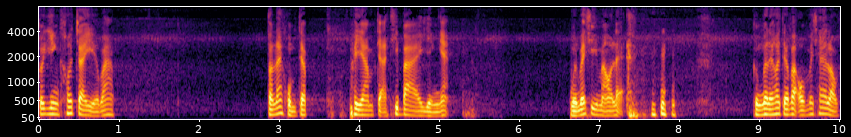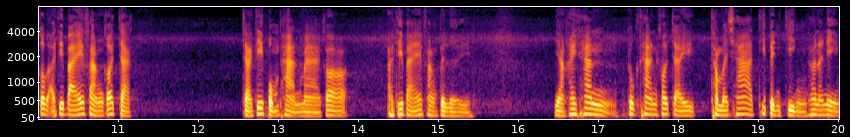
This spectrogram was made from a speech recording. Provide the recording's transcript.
ก็ยิ่งเข้าใจว่า ตอนแรกผมจะพยายามจะอธิบายอย่างเงี้ย เหมือนแม่ชีเมาแหละคุณก็เลยเข้าใจว่าโอ้ไม่ใช่หรอกก็อธิบายให้ฟังก็จาก จากที่ผมผ่านมาก็อธิบายให้ฟังไปเลย อยากให้ท่านทุกท่านเข้าใจธรรมชาติที่เป็นจริง เท่านั้นเอง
